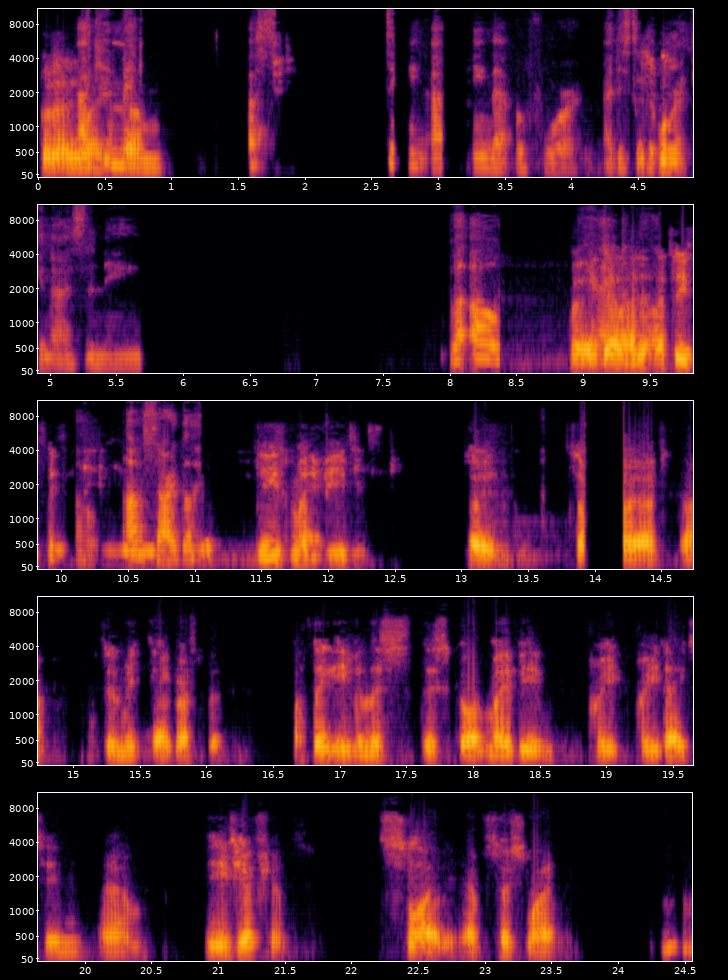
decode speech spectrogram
But anyway, I can make um, I've seen I've seen that before. I just couldn't recognize the name. But oh. But yeah, again, I, I, do think. Oh, I'm sorry. Go ahead. These may be. So, sorry, I, I didn't mean to digress, but I think even this this god may be pre predating um, the Egyptians slightly, ever so slightly. Mm.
